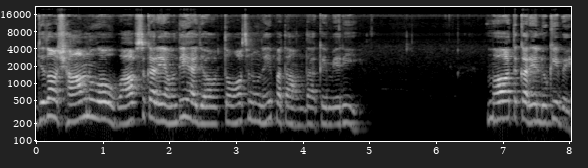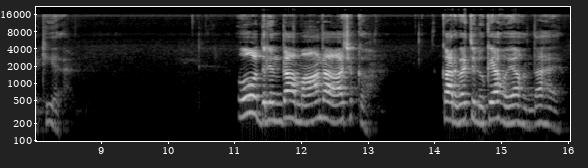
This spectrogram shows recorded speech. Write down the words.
ਜਦੋਂ ਸ਼ਾਮ ਨੂੰ ਉਹ ਵਾਪਸ ਘਰੇ ਆਉਂਦੀ ਹੈ ਜੌਬ ਤੋਂ ਉਸ ਨੂੰ ਨਹੀਂ ਪਤਾ ਹੁੰਦਾ ਕਿ ਮੇਰੀ ਮੌਤ ਘਰੇ ਲੁਕੀ ਬੈਠੀ ਹੈ। ਉਹ ਦਰਿੰਦਾ ਮਾਂ ਦਾ ਆਸ਼ਕ ਘਰ ਵਿੱਚ ਲੁਕਿਆ ਹੋਇਆ ਹੁੰਦਾ ਹੈ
